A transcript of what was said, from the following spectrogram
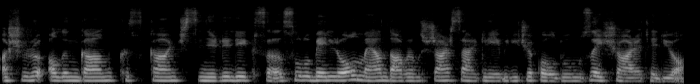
aşırı alıngan, kıskanç, sinirlilik, sağı solu belli olmayan davranışlar sergileyebilecek olduğumuza işaret ediyor.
